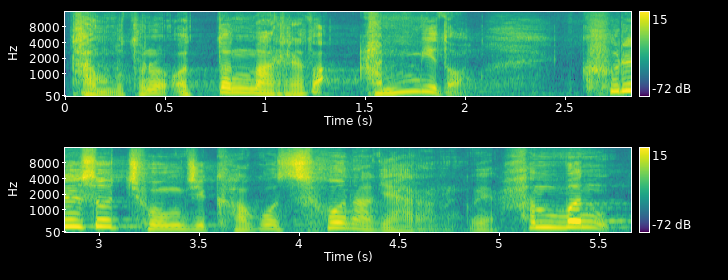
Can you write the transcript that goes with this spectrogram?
다음부터는 어떤 말을 해도 안 믿어. 그래서 정직하고 선하게 하라는 거예요. 한 번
